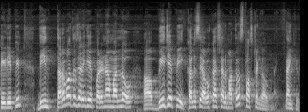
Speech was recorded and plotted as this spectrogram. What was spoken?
టీడీపీ. దీని తర్వాత జరిగే పరిణామాల్లో బీజేపీ కలిసే అవకాశాలు మాత్రం స్పష్టంగా ఉన్నాయి థ్యాంక్ యూ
